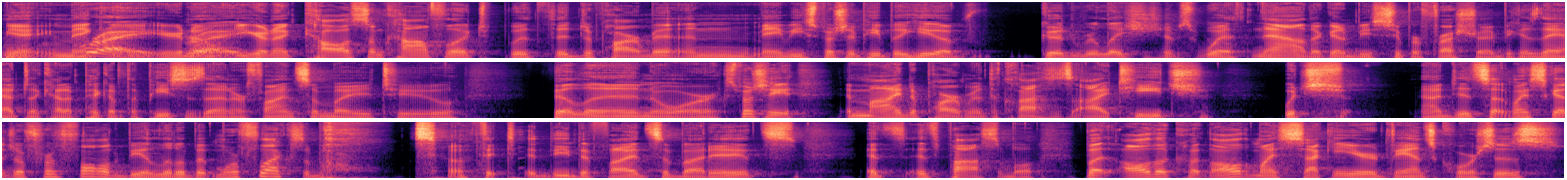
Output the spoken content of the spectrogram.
Yeah, you make, Right, You're gonna right. you're gonna cause some conflict with the department, and maybe especially people you have good relationships with now. They're gonna be super frustrated because they have to kind of pick up the pieces then, or find somebody to fill in, or especially in my department, the classes I teach, which I did set my schedule for fall to be a little bit more flexible. so they did need to find somebody. It's it's it's possible, but all the all of my second year advanced courses.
